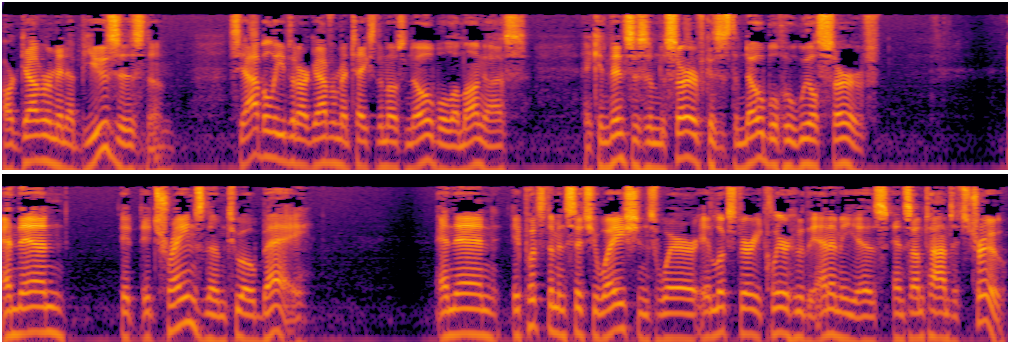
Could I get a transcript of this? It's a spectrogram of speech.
our government abuses them, see, I believe that our government takes the most noble among us and convinces them to serve because it's the noble who will serve. And then it, it trains them to obey. And then it puts them in situations where it looks very clear who the enemy is, and sometimes it's true,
